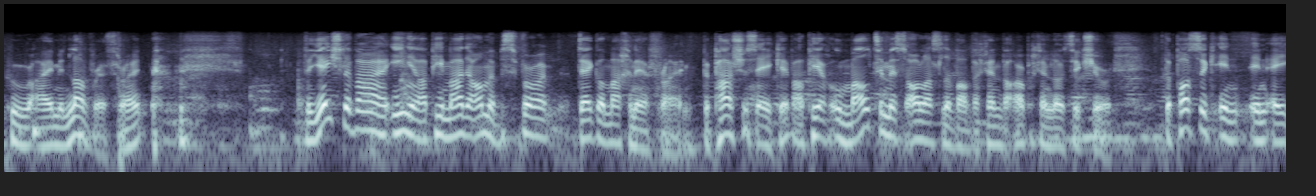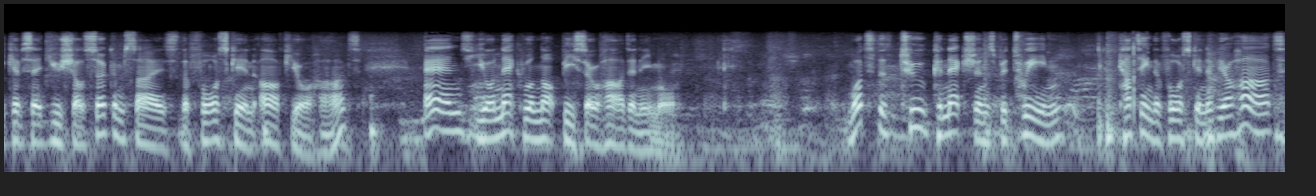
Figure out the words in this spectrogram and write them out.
who I'm in love with, right? ויש לבר העניין על פי מד העומר בספור דגל מחנה אפרים, בפרשס עקב, על פי ומלטימס אולס לבבכם וארבכם לא תקשור. The posuk in, in Akev said, You shall circumcise the foreskin of your heart, and your neck will not be so hard anymore. What's the two connections between cutting the foreskin of your heart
